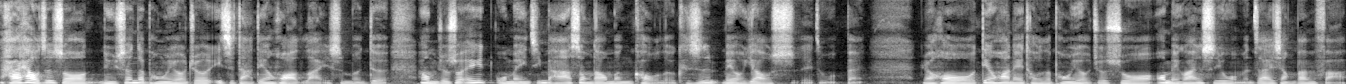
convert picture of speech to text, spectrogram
还好，这时候女生的朋友就一直打电话来什么的，那我们就说：“诶，我们已经把她送到门口了，可是没有钥匙，诶，怎么办？”然后电话那头的朋友就说：“哦，没关系，我们再想办法，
